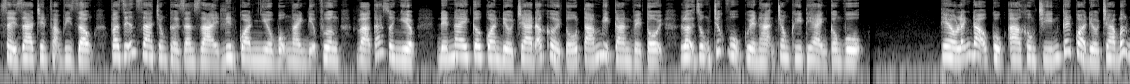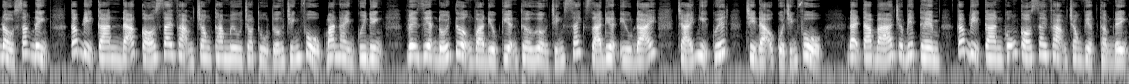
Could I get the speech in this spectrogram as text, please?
xảy ra trên phạm vi rộng và diễn ra trong thời gian dài liên quan nhiều bộ ngành địa phương và các doanh nghiệp. Đến nay, cơ quan điều tra đã khởi tố 8 bị can về tội lợi dụng chức vụ quyền hạn trong khi thi hành công vụ. Theo lãnh đạo Cục A09, kết quả điều tra bước đầu xác định các bị can đã có sai phạm trong tham mưu cho Thủ tướng Chính phủ ban hành quy định về diện đối tượng và điều kiện thừa hưởng chính sách giá điện ưu đãi, trái nghị quyết, chỉ đạo của Chính phủ. Đại tá Bá cho biết thêm, các bị can cũng có sai phạm trong việc thẩm định,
